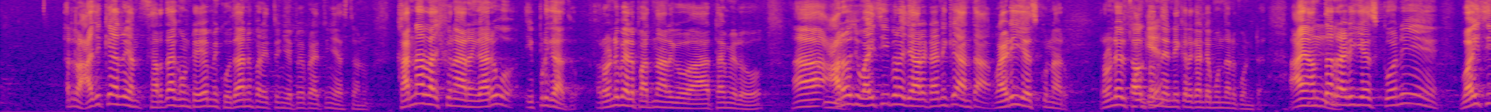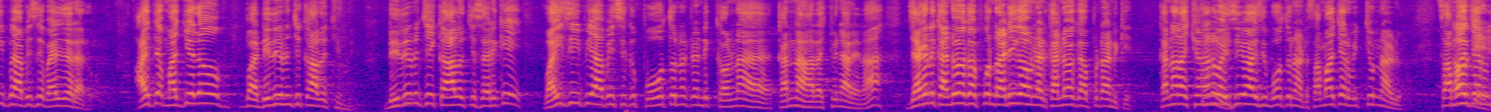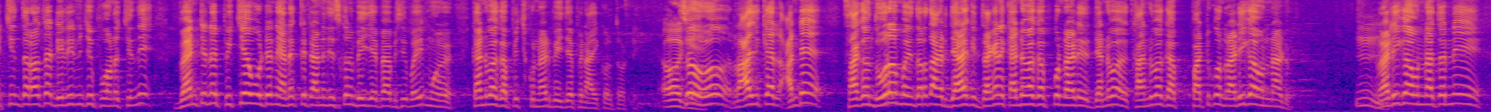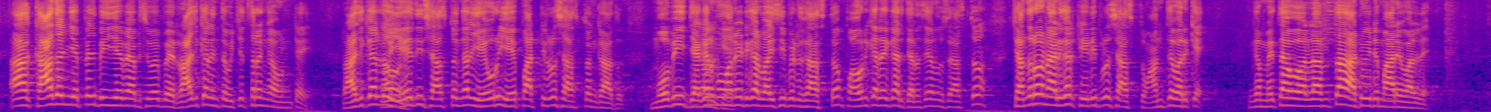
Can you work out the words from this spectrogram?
రాజకీయాలు ఎంత సరదాగా ఉంటాయో మీకు ఉదాహరణ ప్రయత్నం చెప్పే ప్రయత్నం చేస్తాను. కన్నా లక్ష్మీనారాయణ గారు ఇప్పుడు కాదు రెండు వేల పద్నాలుగు ఆ టైంలో ఆ, ఆ రోజు వైసీపీలో చేరడానికి అంత రెడీ చేసుకున్నారు. రెండు వేల పంతొమ్మిది ఎన్నికల కంటే ముందు అనుకుంటా. ఆయన అంతా రెడీ చేసుకొని వైసీపీ ఆఫీస్కి బయలుదేరారు. అయితే మధ్యలో ఢిల్లీ నుంచి కాల్ వచ్చింది. ఢిల్లీ నుంచి కాల్ వచ్చేసరికి వైసీపీ ఆఫీసుకి పోతున్నటువంటి కన్నా కన్నా లక్ష్మీనారాయణ జగన్ కండువా కప్పుకొని రెడీగా ఉన్నాడు కండువా కప్పడానికి కన్నా లక్ష్మీనారాయణ వైసీపీ ఆఫీస్కి పోతున్నాడు సమాచారం ఇచ్చున్నాడు సమాచారం. ఇచ్చిన తర్వాత ఢిల్లీ నుంచి ఫోన్ వచ్చింది వెంటనే పిచ్చే వుడ్ని వెనక్కి టన్ తీసుకొని బీజేపీ ఆఫీస్కి పోయి కండువా కప్పించుకున్నాడు బీజేపీ నాయకులతోటి. సో రాజకీయాలు అంటే సగం దూరం పోయిన తర్వాత అక్కడ జగన్ జగన్ కండువా కప్పుకొని రెడీ జెండువా కండువా పట్టుకొని రెడీగా ఉన్నాడు రెడీగా ఉన్న అతన్ని ఆ, కాదని చెప్పేసి బీజేపీ ఆఫీస్. రాజకీయాలు ఇంత విచిత్రంగా ఉంటాయి రాజకీయాల్లో. ఏది శాస్త్రం కాదు ఎవరు ఏ పార్టీలో శాస్త్రం కాదు. మోబీ జగన్మోహన్ రెడ్డి గారు వైసీపీలో శాస్త్రం పవన్ కళ్యాణ్ గారు జనసేనలో శాస్త్రం చంద్రబాబు నాయుడు గారు టీడీపీలో శాస్త్రం అంతవరకే. ఇంకా మిగతా వాళ్ళంతా అటు ఇటు మారే వాళ్ళే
